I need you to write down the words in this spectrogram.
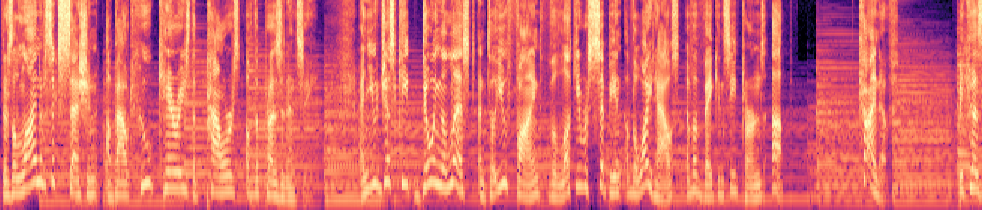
there's a line of succession about who carries the powers of the presidency. And you just keep doing the list until you find the lucky recipient of the White House if a vacancy turns up. Kind of because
